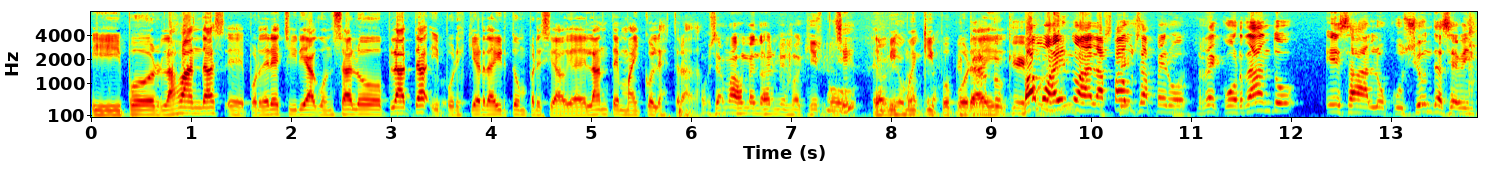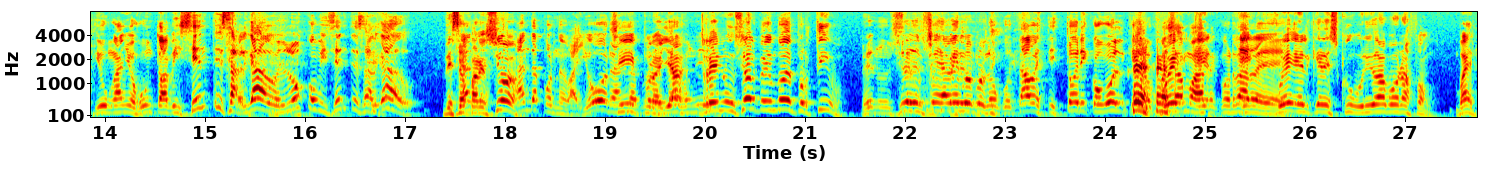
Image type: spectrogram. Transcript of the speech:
Y por las bandas, eh, por derecha iría Gonzalo Plata y por izquierda Ayrton Preciado. Y adelante Michael Estrada. O sea, más o menos el mismo equipo. Sí, el mismo contra- equipo por ahí. Vamos a irnos a la pausa, pero recordando esa locución de hace 21 años junto a Vicente Salgado, el loco Vicente Salgado. Desapareció. Anda, anda por Nueva York. Sí, por allá. Renunció al periodismo deportivo. Renunció Sí, después de haber locutado este histórico gol que lo pasamos a recordar. eh. fue el que descubrió a Bonafón. Bueno,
